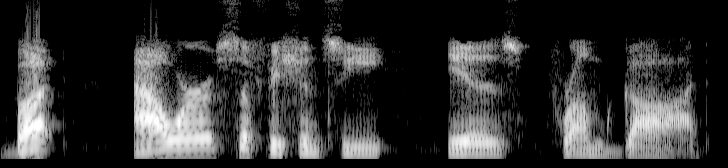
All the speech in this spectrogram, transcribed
but our sufficiency is from God,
